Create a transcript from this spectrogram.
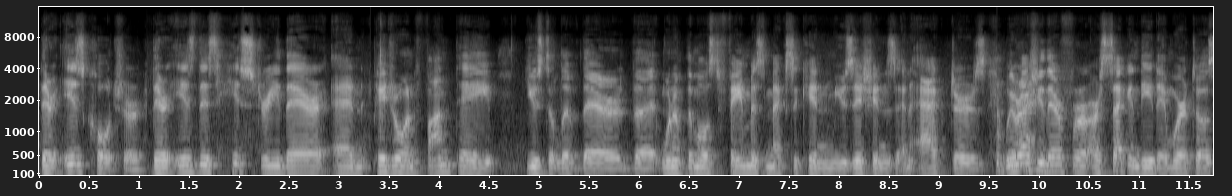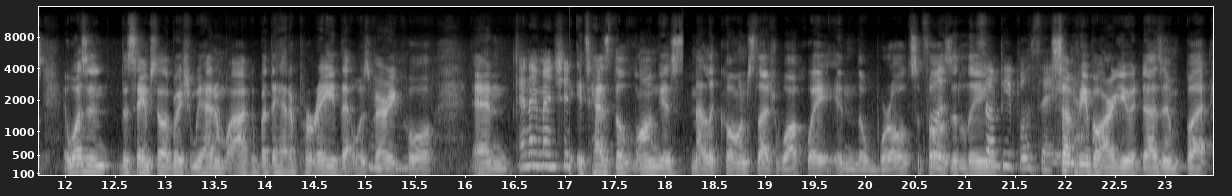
there is culture. There is this history there, and Pedro Infante used to live there. The one of the most famous Mexican musicians and actors. We were actually there for our second Dia de Muertos. It wasn't the same celebration we had in Oaxaca, but they had a parade that was very Mm-hmm. cool, and and I mentioned it has the longest malecon slash walkway in the world, so supposedly. some people say Some yeah. people argue it doesn't, but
